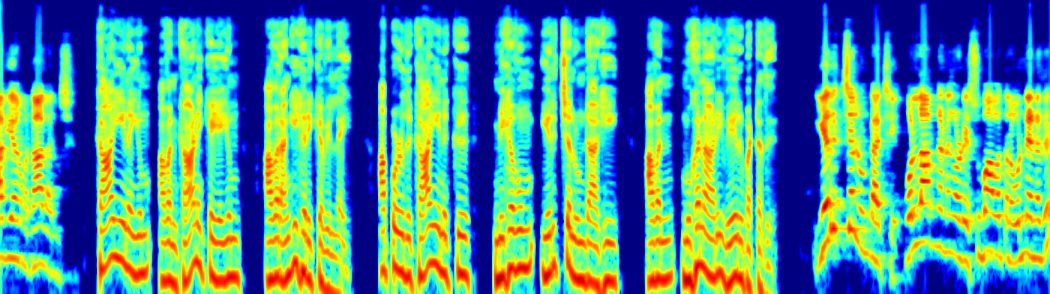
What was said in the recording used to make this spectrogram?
ஆதியாகமம் நாலு அஞ்சு காயினையும் அவன் காணிக்கையையும் அவர் அங்கீகரிக்கவில்லை. அப்பொழுது காயினுக்கு மிகவும் எரிச்சல் உண்டாகி அவன் முகநாடி வேறுபட்டது. எரிச்சல் உண்டாச்சு. பொல்லாங்கனுடைய சுபாவத்தில் ஒன்று என்னது?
